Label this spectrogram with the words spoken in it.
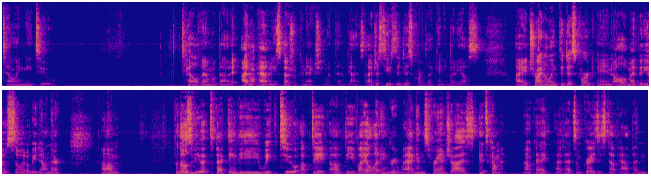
telling me to tell them about it. I don't have any special connection with them, guys. I just use the Discord like anybody else. I try to link the Discord in all of my videos, so it'll be down there. Um, for those of you expecting the week two update of the Viola Angry Wagons franchise, it's coming. Okay, I've had some crazy stuff happen,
